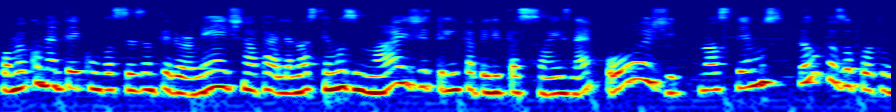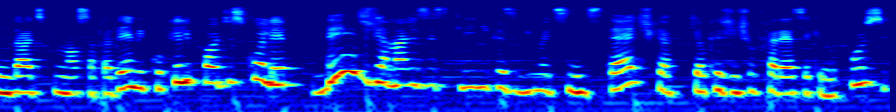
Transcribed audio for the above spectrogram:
Como eu comentei com vocês anteriormente, Natália, nós temos mais de 30 habilitações, né? Hoje, nós temos tantas oportunidades para o nosso acadêmico que ele pode escolher desde análises clínicas e biomedicina estética, que é o que a gente oferece aqui no curso,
